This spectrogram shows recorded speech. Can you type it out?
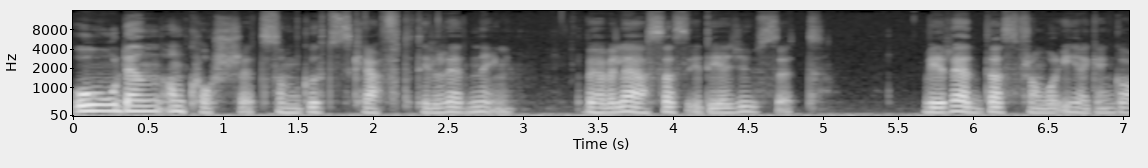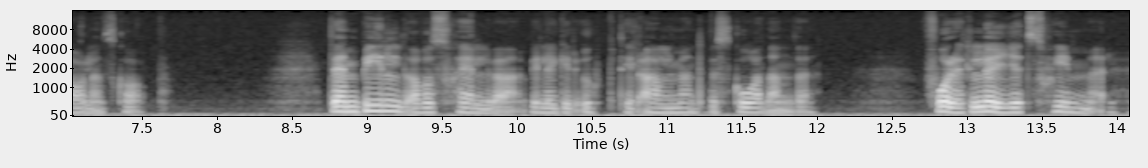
Orden om korset som Guds kraft till räddning behöver läsas i det ljuset. Vi räddas från vår egen galenskap. Den bild av oss själva vi lägger upp till allmänt beskådande får ett löjets skimmer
